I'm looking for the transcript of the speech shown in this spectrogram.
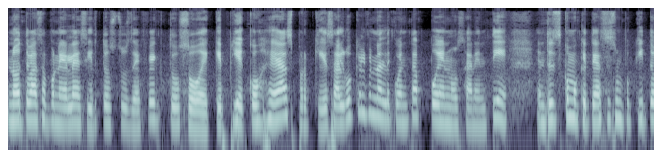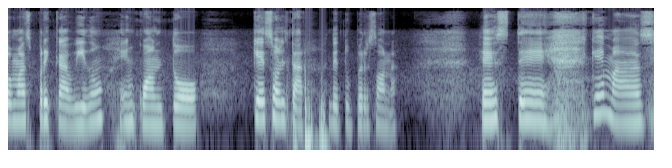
No te vas a ponerle a decir todos tus defectos o de qué pie cojeas porque es algo que al final de cuentas pueden usar en ti. Entonces como que te haces un poquito más precavido en cuanto que soltar de tu persona. Este, ¿qué más?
